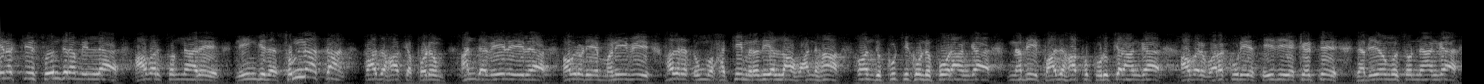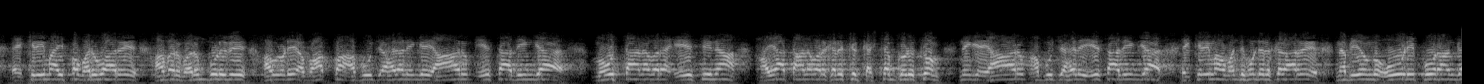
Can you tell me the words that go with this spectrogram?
எனக்கு சுதந்திரம் இல்ல. அவர் சொன்னாரு நீங்க இதை சொன்னாதான் பாதுகாக்கப்படும். அந்த வேலையில அவருடைய மனைவி அதுல உம்மு ஹக்கீம் ரதி அல்லாஹ் வந்து கூட்டிக் கொண்டு போறாங்க. நபி பாதுகாப்பு கொடுக்கறாங்க. அவர் வரக்கூடிய செய்தியை கேட்டு நபி அவங்க சொன்னாங்க கிரிமா இப்ப வருவாரு. அவர் வரும் பொழுது அவருடைய வாப்பா நீங்க யாரும் ஏசாதீங்க. மௌத்தானவரை ஏசினா ஹயாத்தானவர்களுக்கு கஷ்டம் கொடுக்கும். நீங்க யாரும் அபு ஜஹலை ஏசாதீங்க. வந்து கொண்டிருக்கிறாரு. நபியவங்க ஓடி போறாங்க.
